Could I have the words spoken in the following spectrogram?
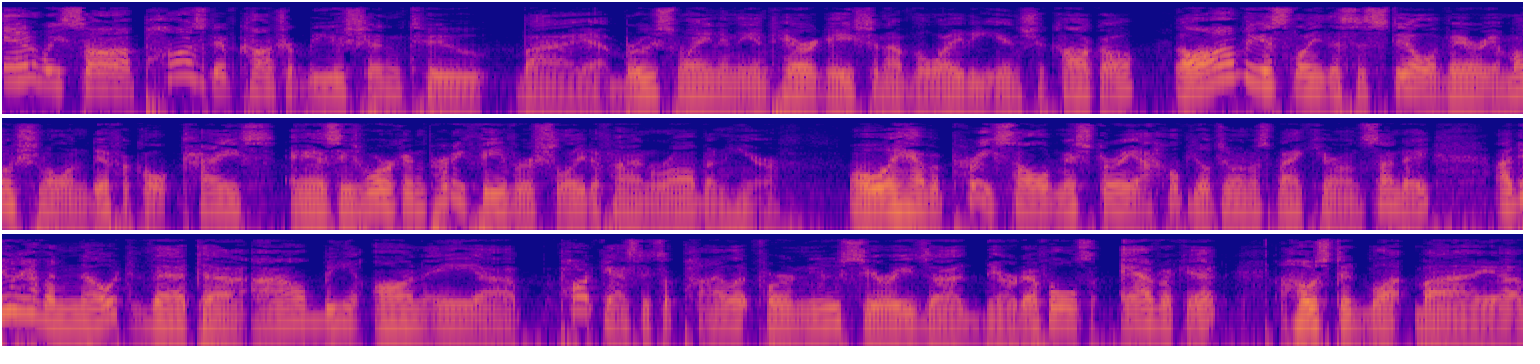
And we saw a positive contribution to by uh, Bruce Wayne in the interrogation of the lady in Chicago. Though obviously this is still a very emotional and difficult case, as he's working pretty feverishly to find Robin here. Well, we have a pretty solid mystery. I hope you'll join us back here on Sunday. I do have a note that uh, I'll be on a uh, podcast. It's a pilot for a new series, uh, Daredevil's Advocate, hosted by uh,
